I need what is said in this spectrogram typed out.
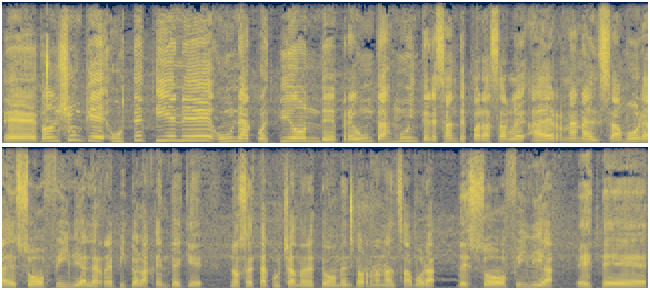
Eh, don Junque, usted tiene una cuestión de preguntas muy interesantes para hacerle a Hernán Alzamora de Zoofilia. Le repito a la gente que nos está escuchando en este momento, Hernán Alzamora de Zoofilia. Este,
